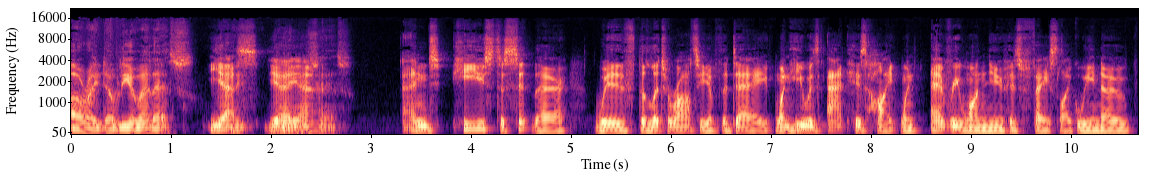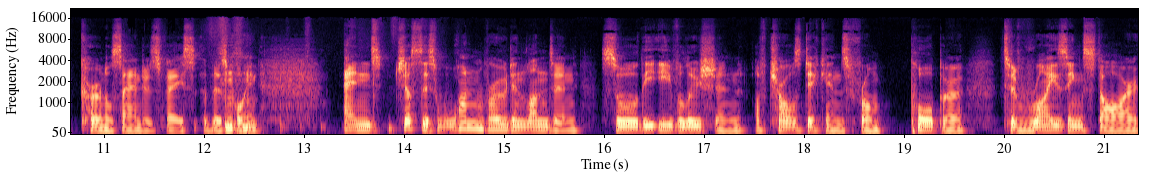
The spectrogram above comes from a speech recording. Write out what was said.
R A W L S. Yes, yeah, Rules, yeah. Yes. And he used to sit there with the literati of the day when he was at his height, when everyone knew his face, like we know Colonel Sanders' face at this point. And just this one road in London saw the evolution of Charles Dickens from pauper to rising star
